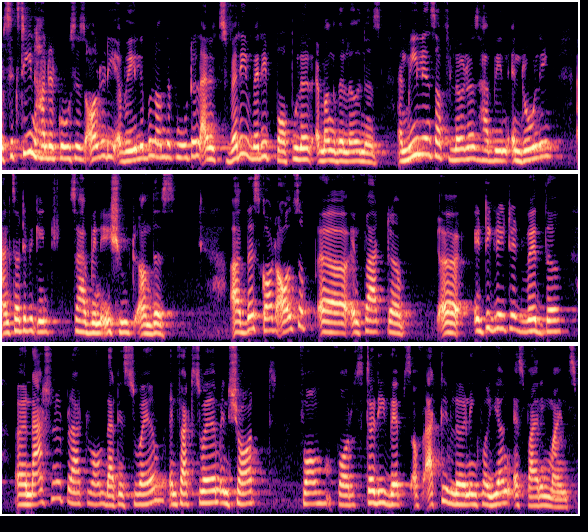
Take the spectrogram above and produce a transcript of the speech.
1600 courses already available on the portal and it's very very popular among the learners and millions of learners have been enrolling and certificates have been issued on this. Uh, this got also uh, in fact uh, uh integrated with the uh, national platform that is SWAYAM. In fact SWAYAM in short form for study webs of active learning for young aspiring minds.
